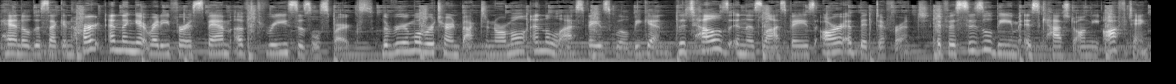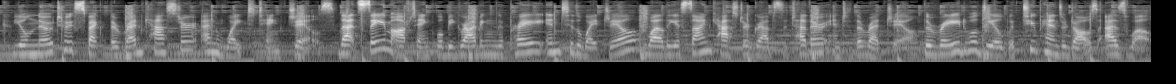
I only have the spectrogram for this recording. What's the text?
Handle the second heart, and then get ready for a spam of three sizzle sparks. The room will return back to normal, and the last phase will begin. The tells in this last phase are a bit different. If a sizzle beam is cast on the off tank, you'll know to expect the red caster and white tank jails. That same off tank will be grabbing the prey into the white jail, while the assigned caster grabs the tether into the red jail. The raid will deal with two panzer dolls as well.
